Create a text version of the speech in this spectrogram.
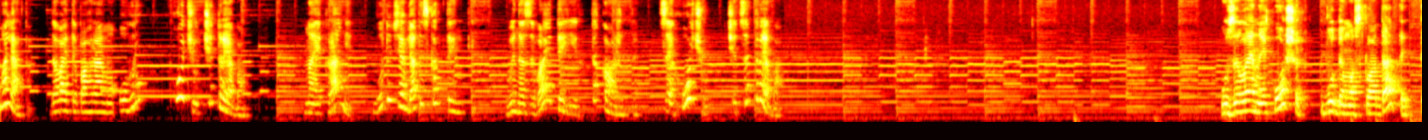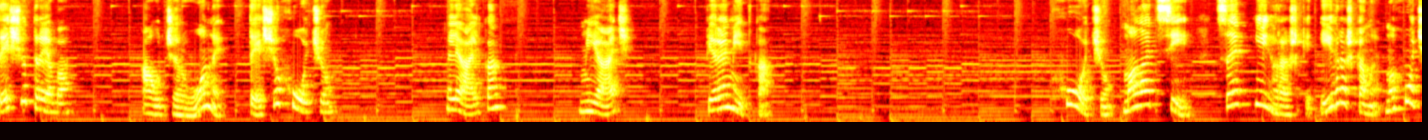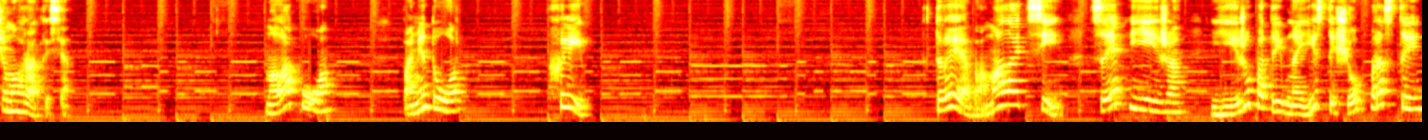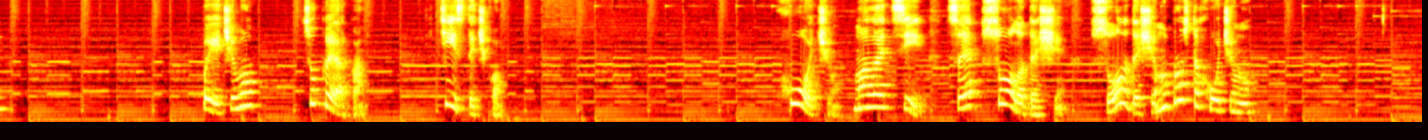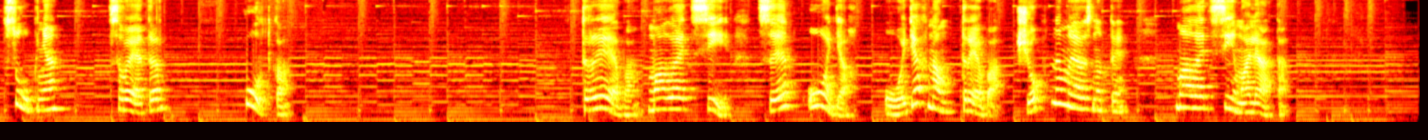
Малята, давайте пограємо у гру Хочу чи треба. На екрані будуть з'являтись картинки. Ви називаєте їх та кажете, це хочу чи це треба. У зелений кошик будемо складати те, що треба, а у червоний те, що хочу. Лялька, м'яч, пірамідка. Хочу, молодці. Це іграшки. Іграшками ми хочемо гратися. Молоко, помідор, хліб. Треба, молодці. Це їжа. Їжу потрібно їсти, щоб рости. Печиво, цукерка, тістечко. Хочу, молодці. Це солодощі. Солодощі ми просто хочемо. Сукня, светр, куртка. Треба, молодці. Це одяг. Одяг нам треба, щоб не мерзнути. Молодці малята.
